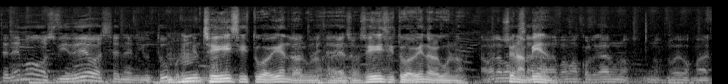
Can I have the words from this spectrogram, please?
Tenemos videos en el YouTube. por Ujú, ejemplo. Sí, sí, estuve viendo Ah, algunos ¿estuviste de esos. Sí, sí, estuve viendo algunos. Ahora vamos Suenan a, bien, vamos a colgar unos, unos nuevos más.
